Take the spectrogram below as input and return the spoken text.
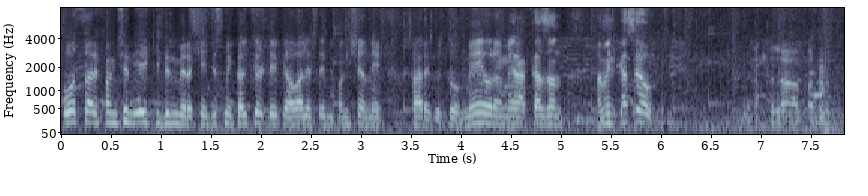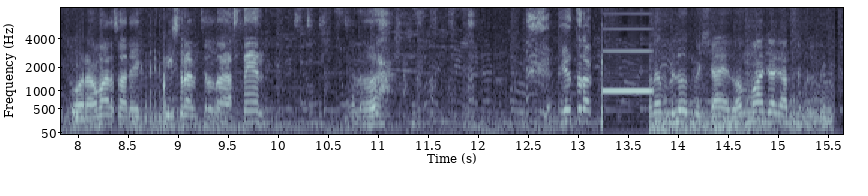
बहुत सारे फ़ंक्शन एक ही दिन में रखे हैं जिसमें कल्चर डे के हवाले से भी फ़ंक्शन है सारे कुछ। तो मैं और मेरा कज़न अमीर कैसे हो? और हमारे साथ एक तीसरा भी चल रहा है। हसनैन हेलो। ये मतलब ब्लॉग में शायद हम वहाँ जाकर आपसे मिलते हैं।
